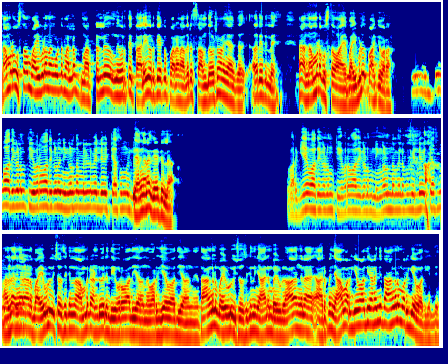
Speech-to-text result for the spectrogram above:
നമ്മുടെ പുസ്തകം ബൈബിളെന്ന് അങ്ങോട്ട് നല്ല നട്ടൽ നിവർത്തി തലയുയർത്തിയൊക്കെ പറയണം. അതൊരു സന്തോഷമാണ് ഞങ്ങൾക്ക്. അറിയത്തില്ലേ ആ നമ്മുടെ പുസ്തകമായ ബൈബിൾ ബാക്കി പറ. ഈ തീവ്രവാദികളും നിങ്ങൾ തമ്മിൽ വലിയ വ്യത്യാസമൊന്നുമില്ല. എങ്ങനെ കേട്ടില്ല? വർഗീയവാദികളും തീവ്രവാദികളും നിങ്ങളും തമ്മിൽ വലിയ വ്യത്യാസം അതെങ്ങനെയാണ് ബൈബിൾ വിശ്വസിക്കുന്ന നമ്മൾ രണ്ടുപേരും തീവ്രവാദിയാകുന്നത് വർഗീയവാദിയാകുന്നത് താങ്കൾ ബൈബിൾ വിശ്വസിക്കുന്നു ഞാനും ബൈബിൾ. അതങ്ങനെ? ആരിപ്പം ഞാൻ വർഗീയവാദിയാണെങ്കിൽ താങ്കളും വർഗീയവാദിയല്ലേ?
